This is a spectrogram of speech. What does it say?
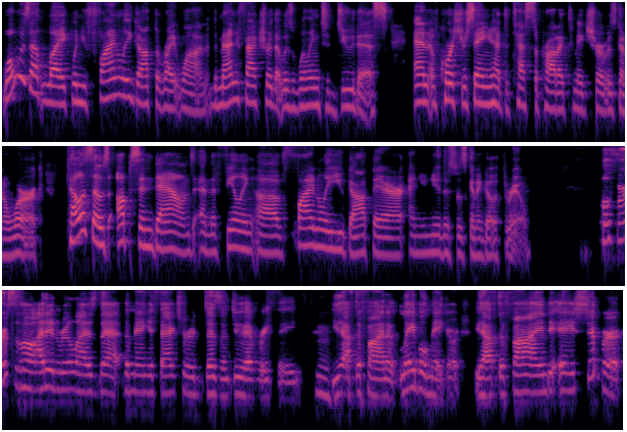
what was that like when you finally got the right one, the manufacturer that was willing to do this? And of course, you're saying you had to test the product to make sure it was going to work. Tell us those ups and downs and the feeling of finally you got there and you knew this was going to go through. Well, first of all, I didn't realize that the manufacturer doesn't do everything. Hmm. You have to find a label maker, you have to find a shipper,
